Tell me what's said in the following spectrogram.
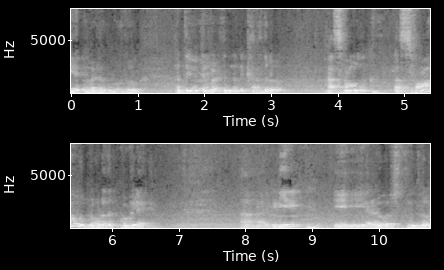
ಏನು ಮಾಡಬಹುದು ಅಂತ ಯೋಚನೆ ಮಾಡಿದ್ರೆ ನನಗೆ ಕರೆದ್ರು ಆ ಸಾಂಗ್ ಆ ಸಾಂಗ್ ನೋಡಿದ ಕೂಡಲೇ ಇಡೀ ಈ ಎರಡು ವರ್ಷದಿಂದಲೂ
